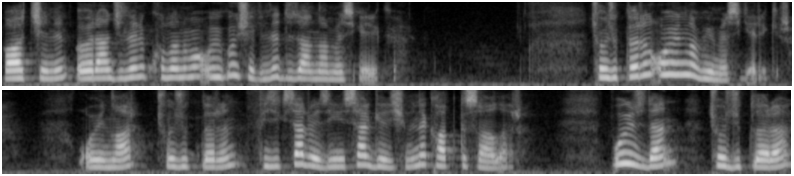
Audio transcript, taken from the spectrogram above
bahçenin öğrencilerin kullanıma uygun şekilde düzenlenmesi gerekiyor. Çocukların oyunla büyümesi gerekir. Oyunlar çocukların fiziksel ve zihinsel gelişimine katkı sağlar. Bu yüzden çocuklara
